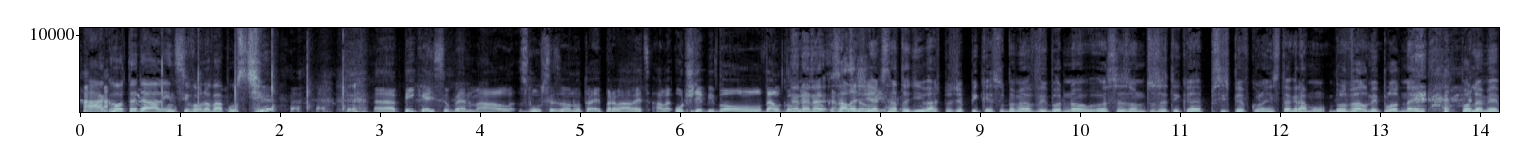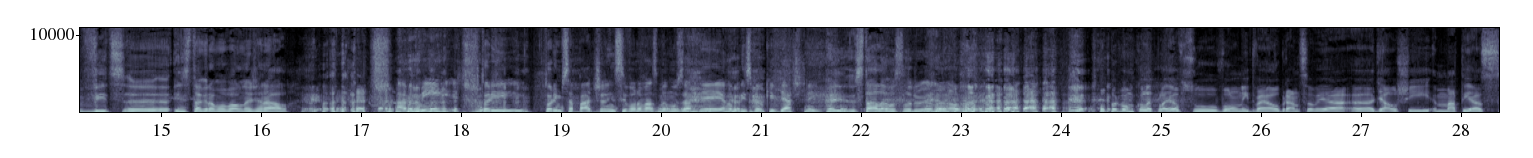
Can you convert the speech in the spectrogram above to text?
ak ho teda Linci Vonova pustí. PK Suban mal zlú sezónu, to je prvá vec, ale určite by bol veľkou ne, ne, ne, Záleží, jak sa na to díváš, pretože PK Suban mal výbornou e, sezónu, co sa týka príspevku na Instagramu, byl veľmi plodný. Podľa mňa víc e, Instagramoval, než hrál. a my, ktorý, ktorým sa páči Linci Vonova, sme mu za tie jeho príspevky vďační. Hej, stále ho sledujeme, no. po prvom kole playoff sú voľní dvaja obrancovia. E, ďalší, Matias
